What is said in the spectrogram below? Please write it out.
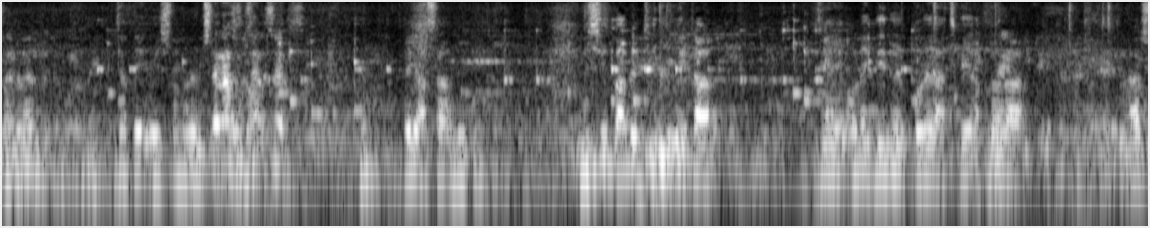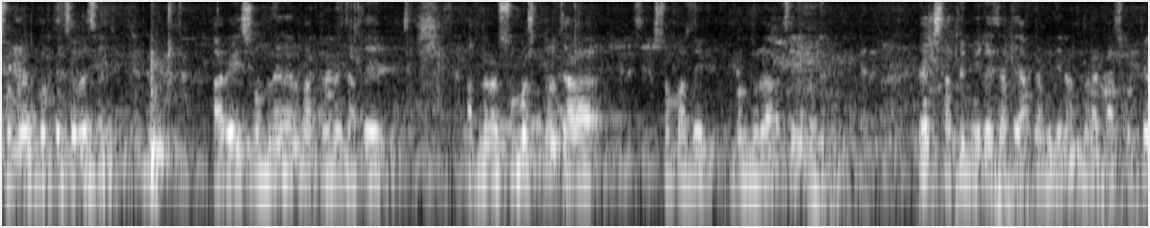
সম্মেলন যাতে এই সম্মেলন এই আশা আমি করব। নিশ্চিতভাবে ঠিকই এটা যে অনেক দিনের পরে আজকে আপনারা সম্মেলন করতে চলেছেন। আর এই সম্মেলনের মাধ্যমে যাতে আপনারা সমস্ত যারা সাংবাদিক বন্ধুরা আছে একসাথে মিলে যাতে আগামী দিন আপনারা কাজ করতে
